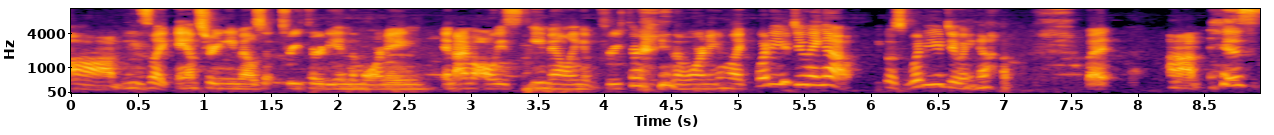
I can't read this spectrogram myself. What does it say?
um, he's like answering emails at 3.30 in the morning and i'm always emailing him 3.30 in the morning. I'm like what are you doing up? He goes what are you doing up? But um, his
